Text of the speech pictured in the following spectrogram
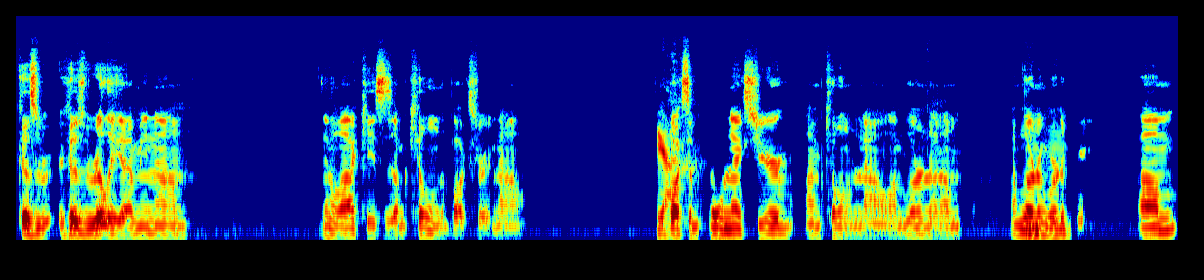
because because really, I mean, um, in a lot of cases, I'm killing the bucks right now. Yeah. bucks I'm killing next year, I'm killing them now. I'm learning them. I'm learning where to Mm-hmm. be. Um,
